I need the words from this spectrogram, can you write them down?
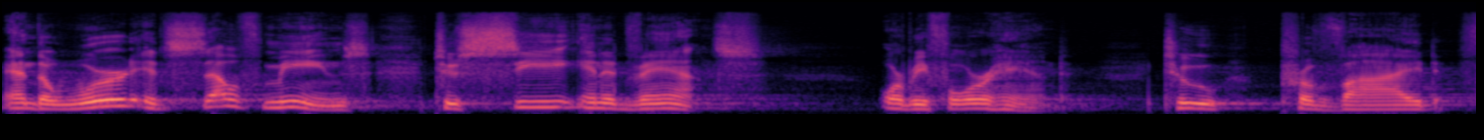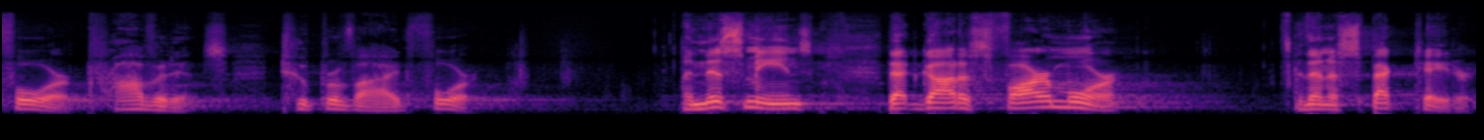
And the word itself means to see in advance or beforehand to provide for, providence, to provide for. And this means that God is far more than a spectator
